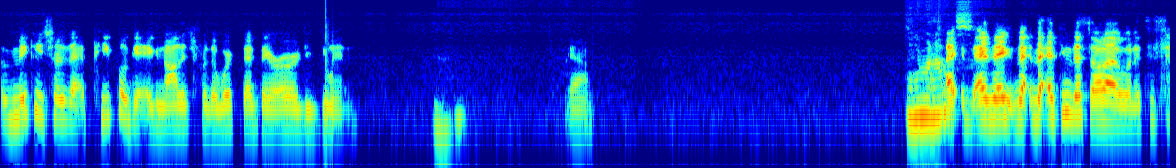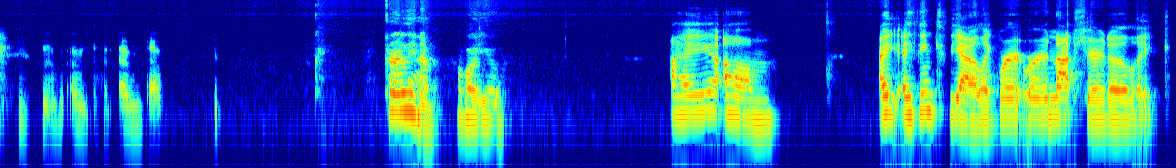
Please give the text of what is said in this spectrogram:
making sure that people get acknowledged for the work that they're already doing. Mm-hmm. Yeah. Anyone else? I, I think that, I think that's all I wanted to say. I'm, I'm done. I'm done. Okay, Carolina, how about you? I um, I I think yeah, like we're we're not here to like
